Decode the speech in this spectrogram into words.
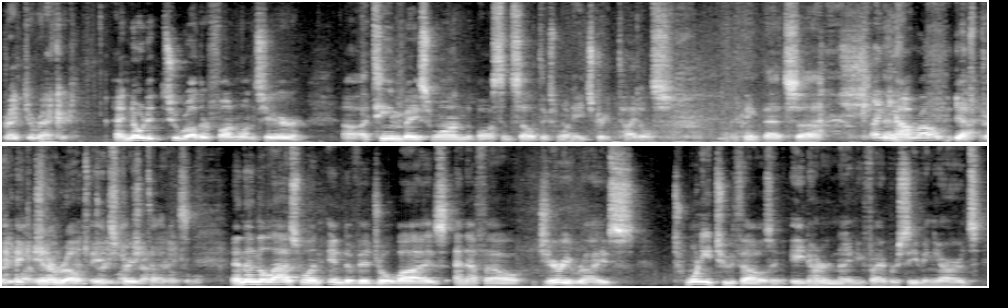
break the record. I noted two other fun ones here. Uh, a team-based one, the Boston Celtics won eight straight titles. I think that's uh, like in a row. Yeah, pretty much in a row, eight straight titles. And then the last one, individual wise, NFL, Jerry Rice, 22,895 receiving yards.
